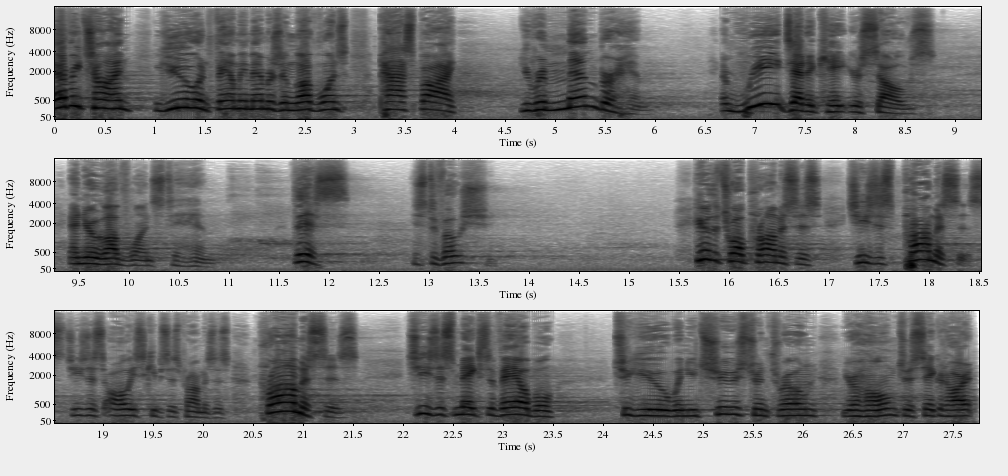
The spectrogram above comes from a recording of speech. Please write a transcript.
every time you and family members and loved ones pass by, you remember Him and rededicate yourselves and your loved ones to Him. This is devotion. Here are the 12 promises Jesus promises. Jesus always keeps his promises. Promises Jesus makes available to you when you choose to enthrone your home to a sacred heart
